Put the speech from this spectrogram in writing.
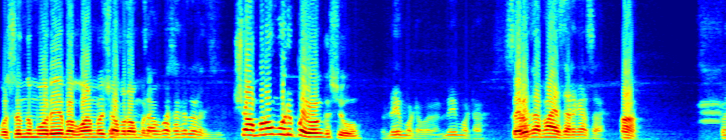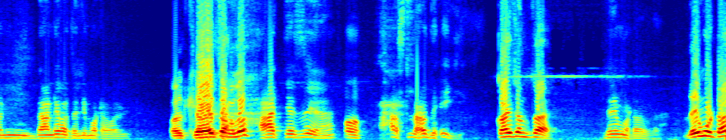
वसंत मोरे भगवान मोरे शामराव मोरे. चौघा सगळं लढायची. शामराव मोरे पैलवान कसे हो? लय मोठा वाला लय मोठा. सर- माझा माझ्यासारखा असा. हा. पण दांडे होता लय मोठा वाला खेळायचं चांगलं? हात त्याचे हा. असला होता काय सांगताय? लय मोठा होता. लय मोठा?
